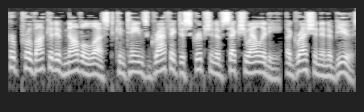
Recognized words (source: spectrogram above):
Her provocative novel Lust contains graphic description of sexuality, aggression and abuse.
